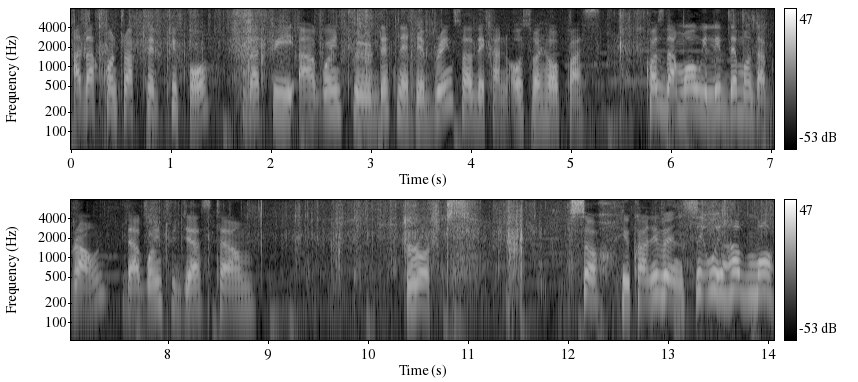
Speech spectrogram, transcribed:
other contracted people that we are going to definitely bring so they can also help us. Because the more we leave them on the ground, they are going to just um, rot. So you can even see we have more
